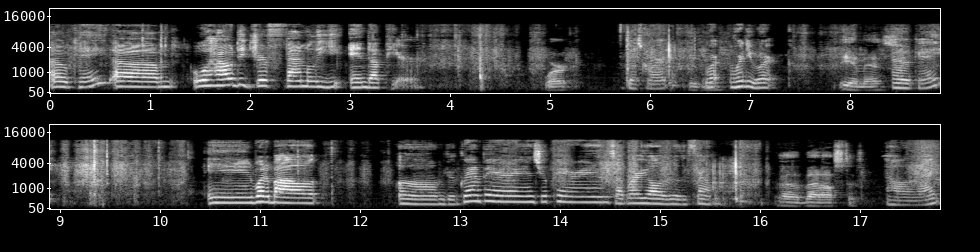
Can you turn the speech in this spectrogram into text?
Okay. Um. Well, how did your family end up here? Work. Just work. Mhm. Where, where do you work? EMS. Okay. And what about um your grandparents, your parents? Like where are y'all really from? Uh, about Austin. All right.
